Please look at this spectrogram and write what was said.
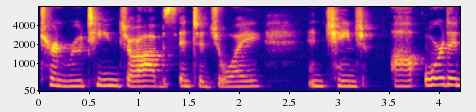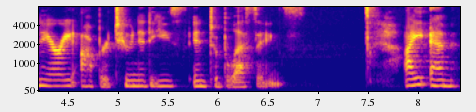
turn routine jobs into joy, and change uh, ordinary opportunities into blessings. I am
